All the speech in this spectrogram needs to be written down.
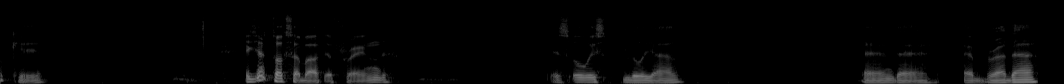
Okay. It just talks about a friend is always loyal, and uh, a brother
